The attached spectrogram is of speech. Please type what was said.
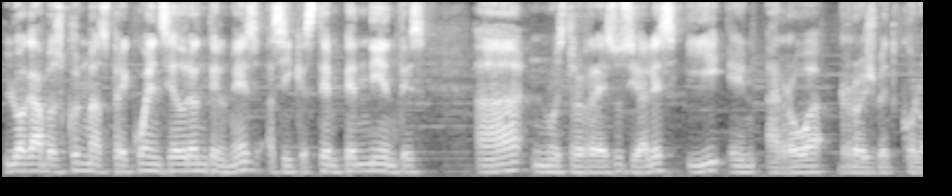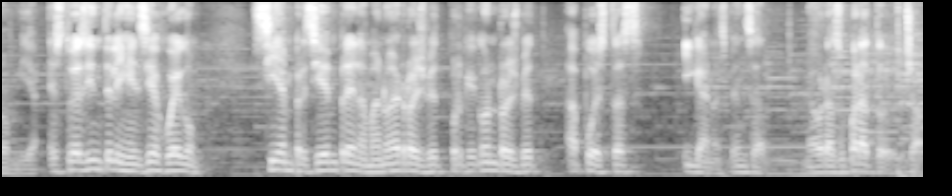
lo hagamos con más frecuencia durante el mes, así que estén pendientes a nuestras redes sociales y en arroba Colombia. Esto es inteligencia de juego, siempre, siempre en la mano de Rochbet porque con Rochbet apuestas y ganas pensando. Un abrazo para todos, chao.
